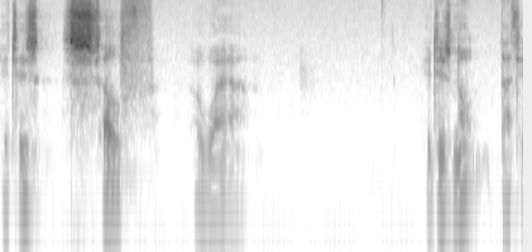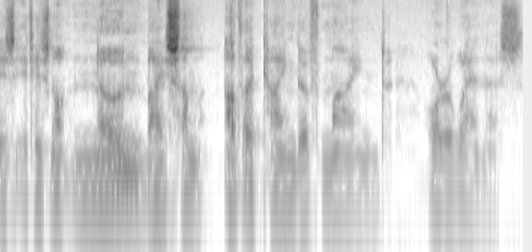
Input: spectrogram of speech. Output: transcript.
It is self-aware. It is not, that is, it is not known by some other kind of mind or awareness.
